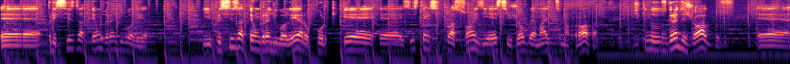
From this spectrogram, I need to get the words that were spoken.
é, precisa ter um grande goleiro e precisa ter um grande goleiro porque é, existem situações, e esse jogo é mais uma prova, de que nos grandes jogos, é,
